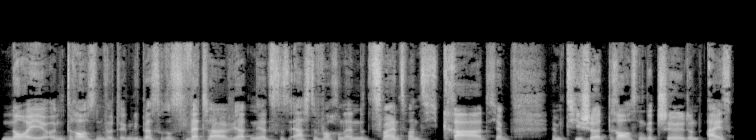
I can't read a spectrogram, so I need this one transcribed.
neu und draußen wird irgendwie besseres Wetter. Wir hatten jetzt das erste Wochenende 22 Grad. Ich habe im T-Shirt draußen gechillt und Eis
